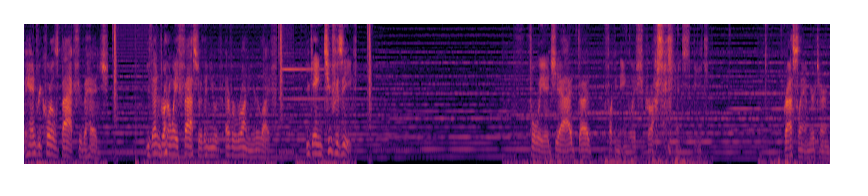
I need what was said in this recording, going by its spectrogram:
The hand recoils back through the hedge. You then run away faster than you have ever run in your life. You gain two physique. Foliage, yeah, I, I fucking English, cross, I can't speak. Grass Grasslamb, your turn.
